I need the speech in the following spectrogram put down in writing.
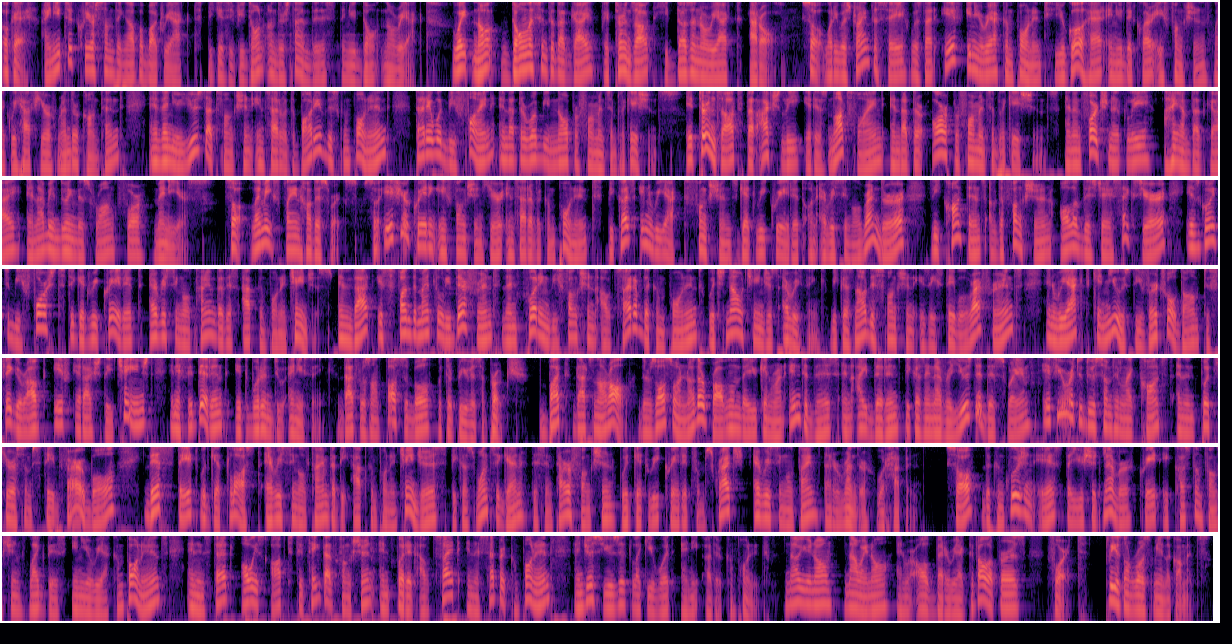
Okay, I need to clear something up about React because if you don't understand this, then you don't know React. Wait, no, don't listen to that guy. It turns out he doesn't know React at all. So what he was trying to say was that if in your React component, you go ahead and you declare a function like we have here render content, and then you use that function inside of the body of this component, that it would be fine and that there would be no performance implications. It turns out that actually it is not fine and that there are performance implications. And unfortunately, I am that guy and I've been doing this wrong for many years. So let me explain how this works. So if you're creating a function here inside of a component, because in React functions get recreated on every single render, the contents of the function, all of this JSX here, is going to be forced to get recreated every single time that this app component changes. And that is fundamentally different than putting the function outside of the component, which now changes everything, because now this function is a stable reference, and React can use the virtual DOM to figure out if it actually changed and if it didn't, it wouldn't do anything. That was not possible with the previous approach. But that's not all. There's also another problem that you can run into this, and I didn't because I never used it this way. If you were to do something like const and then put here some state variable, this state would get lost every single time that the app component changes because once again, this entire function would get recreated from scratch every single time that a render would happen. So the conclusion is that you should never create a custom function like this in your React components and instead always opt to take that function and put it outside in a separate component and just use it like you would any other component. Now you know, now I know, and we're all better React developers for it. Please don't roast me in the comments.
